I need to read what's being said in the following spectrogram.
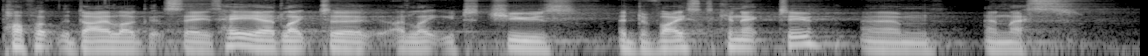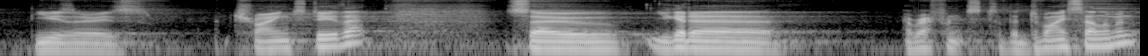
pop up the dialog that says, hey, I'd like, to, I'd like you to choose a device to connect to, um, unless the user is trying to do that. So you get a, a, reference to the device element,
